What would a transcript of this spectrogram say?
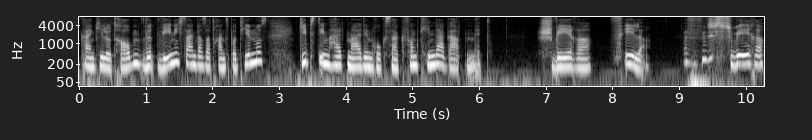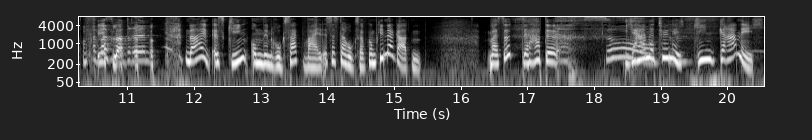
kein Kilo Trauben. Wird wenig sein, was er transportieren muss. Gibst ihm halt mal den Rucksack vom Kindergarten mit. Schwerer Fehler. Schwerer Fehler. Was war drin? Nein, es ging um den Rucksack, weil es ist der Rucksack vom Kindergarten. Weißt du, der hatte. Ach so. Ja, natürlich. Ging gar nicht.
